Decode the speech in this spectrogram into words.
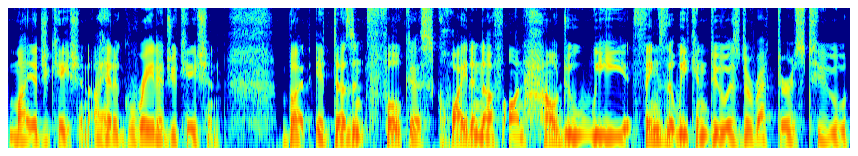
my education. I had a great education, but it doesn't focus quite enough on how do we, things that we can do as directors to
